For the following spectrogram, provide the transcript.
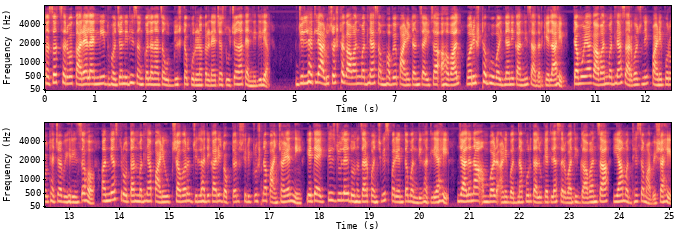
तसंच सर्व कार्यालयांनी ध्वजनिधी संकलनाचं उद्दिष्ट पूर्ण करण्याच्या सूचना त्यांनी दिल्या. जिल्ह्यातल्या अडुसष्ट गावांमधल्या संभाव्य पाणी टंचाईचा अहवाल वरिष्ठ भूवैज्ञानिकांनी सादर केला आहे. त्यामुळे या गावांमधल्या सार्वजनिक पाणी पुरवठ्याच्या विहिरींसह अन्य स्रोतांमधल्या पाणी उपशावर जिल्हाधिकारी डॉक्टर श्रीकृष्ण पांचाळ यांनी येत्या एकतीस जुलै दोन हजार पंचवीसपर्यंत बंदी घातली आहे. जालना अंबड आणि बदनापूर तालुक्यातल्या सर्वाधिक गावांचा यामध्ये समावेश आहे.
